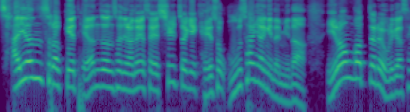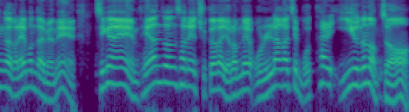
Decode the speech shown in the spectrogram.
자연스럽게 대한전선이라는 회사의 실적이 계속 우상향이 됩니다. 이런 것들을 우리가 생각 을 해본다면은 지금 대한전선의 주가가 여러분들 올라가지 못할 이유는 없죠.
